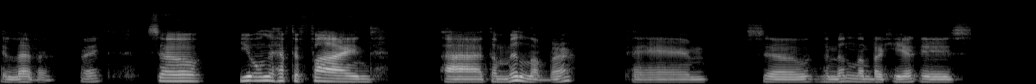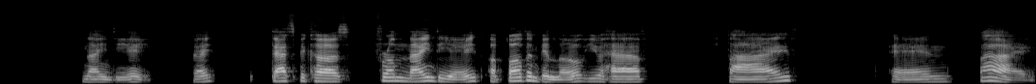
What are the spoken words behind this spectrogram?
11, right? So you only have to find uh, the middle number. And so the middle number here is 98, right? That's because from 98, above and below, you have 5 and 5,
